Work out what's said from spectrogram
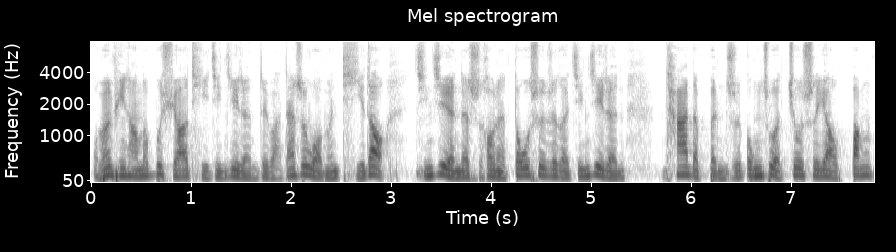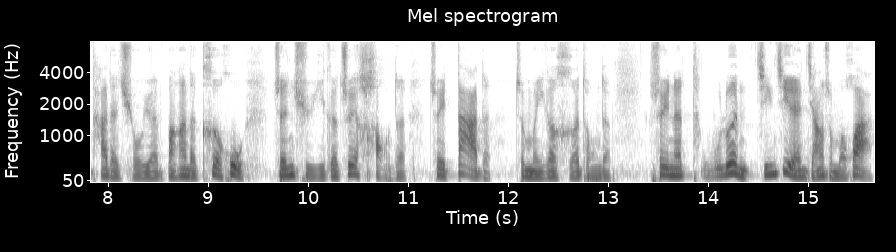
我们平常都不需要提经纪人，对吧？但是我们提到经纪人的时候呢，都是这个经纪人他的本职工作就是要帮他的球员、帮他的客户争取一个最好的、最大的这么一个合同的。所以呢，无论经纪人讲什么话，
